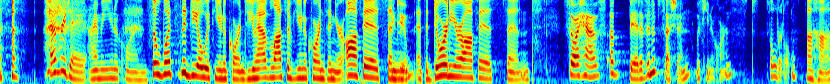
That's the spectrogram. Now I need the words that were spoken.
every day, I'm a unicorn. So, what's the deal with unicorns? You have lots of unicorns in your office and at the door to your office, and So I have a bit of an obsession with unicorns, just a little. uh huh.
